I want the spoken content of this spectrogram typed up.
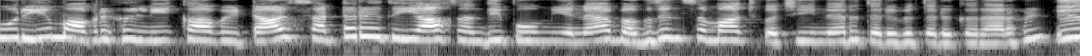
கூறியும் அவர்கள் நீக்காவிட்டால் சட்ட ரீதியாக சந்திப்போம் என பகுஜன் சமாஜ் கட்சியினர் தெரிவித்திருக்கிறார்கள். இது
